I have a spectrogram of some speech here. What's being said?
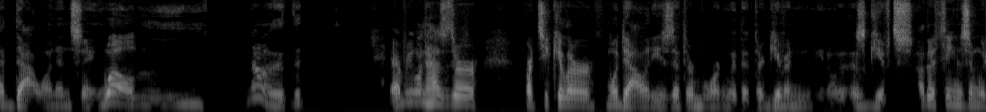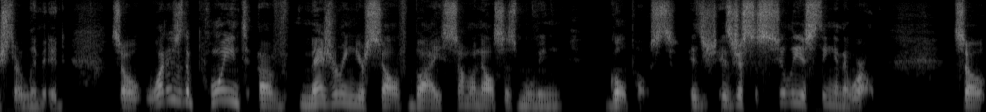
at that one, and saying, well, mm, no, everyone has their particular modalities that they're born with that they're given you know as gifts other things in which they're limited. So what is the point of measuring yourself by someone else's moving goalposts? It's, it's just the silliest thing in the world. So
